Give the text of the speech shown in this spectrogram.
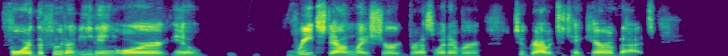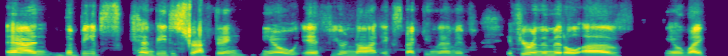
for the food I'm eating or, you know, reach down my shirt, dress, whatever, to grab it to take care of that. And the beeps can be distracting, you know, if you're not expecting them, if if you're in the middle of you know like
